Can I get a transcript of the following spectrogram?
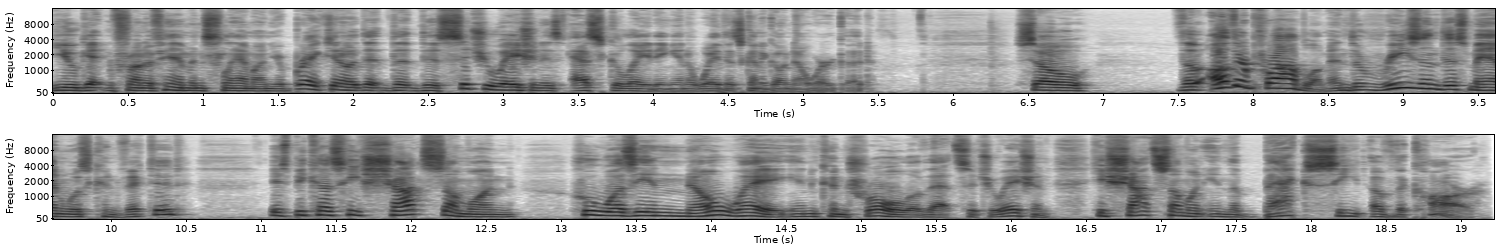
You get in front of him and slam on your brakes. You know, the the, the situation is escalating in a way that's going to go nowhere good. So, the other problem, and the reason this man was convicted, is because he shot someone who was in no way in control of that situation. He shot someone in the back seat of the car.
